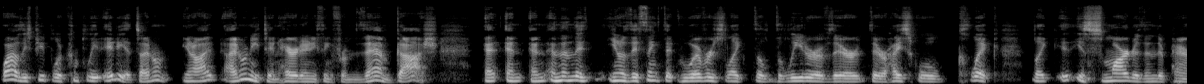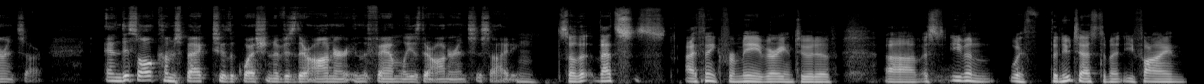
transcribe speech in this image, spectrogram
wow, these people are complete idiots. I don't, you know, I, I don't need to inherit anything from them. Gosh. And, and, and, and then they, you know, they think that whoever's like the, the leader of their, their high school clique, like is smarter than their parents are. And this all comes back to the question of is there honor in the family? Is there honor in society? Mm. So that, that's, I think, for me, very intuitive. Um, even with the New Testament, you find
